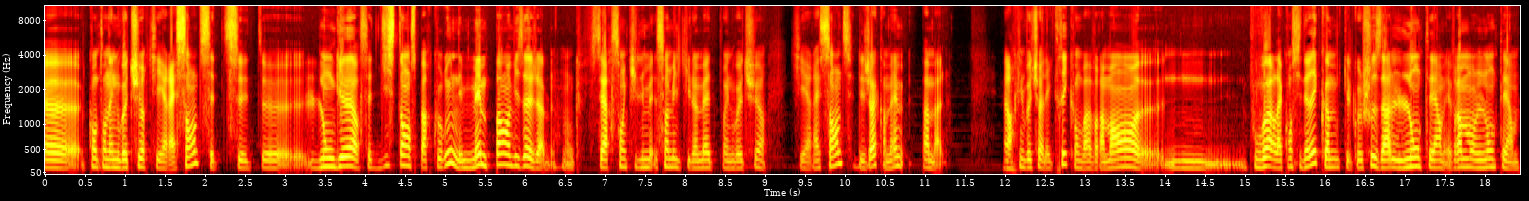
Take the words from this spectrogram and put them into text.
Euh, quand on a une voiture qui est récente, cette, cette, euh, longueur, cette distance parcourue n'est même pas envisageable. Donc faire 100, km, 100 000 km pour une voiture qui est récente, c'est déjà quand même pas mal. Alors qu'une voiture électrique, on va vraiment euh, pouvoir la considérer comme quelque chose à long terme, et vraiment long terme.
